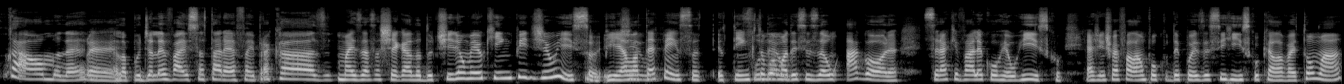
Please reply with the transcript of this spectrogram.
com calma, né? É. Ela podia levar essa tarefa aí pra casa. Mas essa chegada do Tyrion meio que impediu isso. E Impediu. ela até pensa, eu tenho que Fudeu. tomar uma decisão agora. Será que vale correr o risco? E a gente vai falar um pouco depois desse risco que ela vai tomar.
